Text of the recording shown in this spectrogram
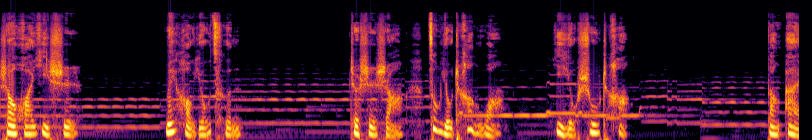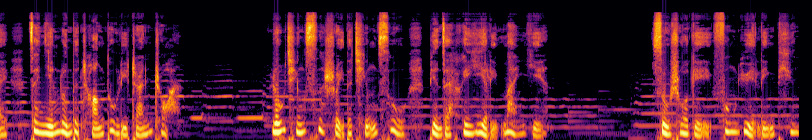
韶华易逝，美好犹存。这世上纵有怅惘，亦有舒畅。当爱在年轮的长度里辗转，柔情似水的情愫便在黑夜里蔓延，诉说给风月聆听。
